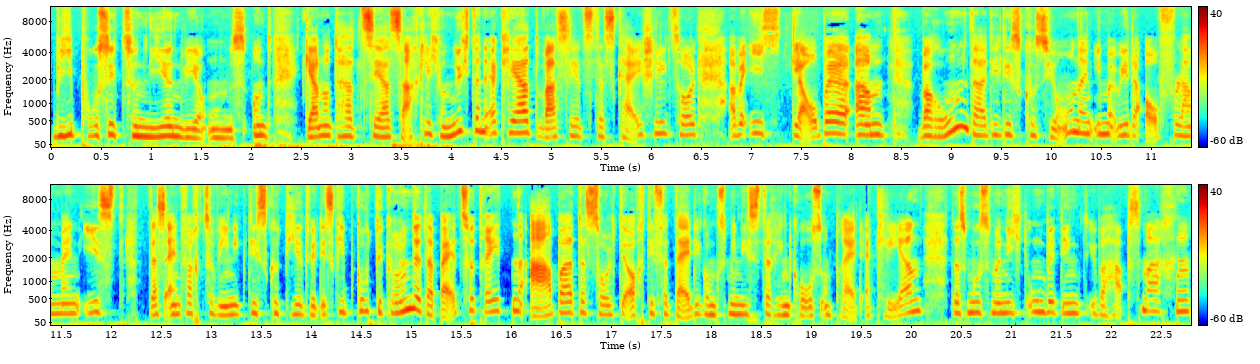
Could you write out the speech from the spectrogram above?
wie positionieren wir uns. Und Gernot hat sehr sachlich und nüchtern erklärt, was jetzt das Sky Shield soll. Aber ich glaube, ähm, warum da die Diskussionen immer wieder aufflammen, ist, dass einfach zu wenig diskutiert wird. Es gibt gute Gründe, dabei zu treten, aber das sollte auch die Verteidigungsministerin groß und breit erklären. Das muss man nicht unbedingt über Habs machen.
